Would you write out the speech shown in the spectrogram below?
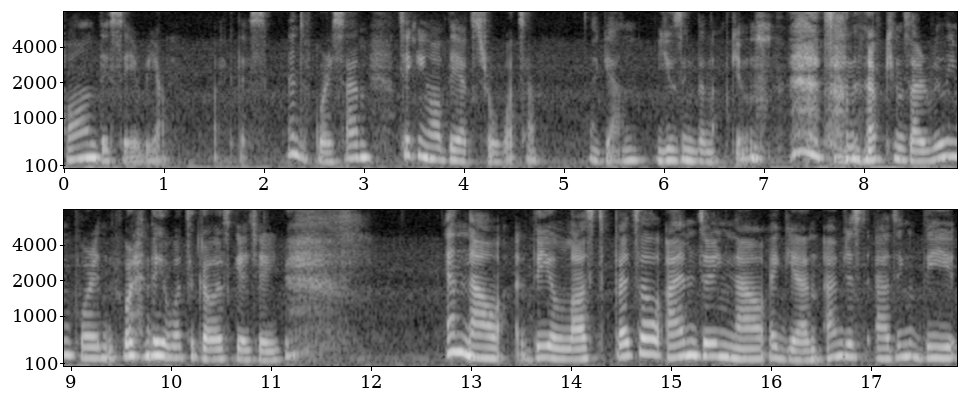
on this area like this. And of course I'm taking off the extra water again using the napkin. So the napkins are really important for the watercolor sketching. And now the last petal I'm doing now again I'm just adding the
